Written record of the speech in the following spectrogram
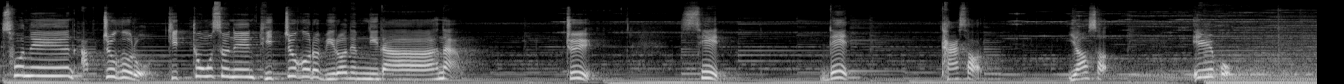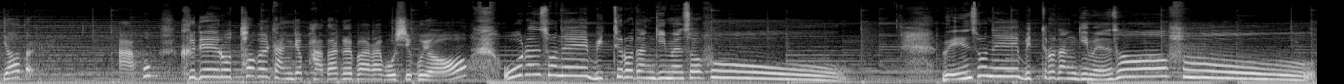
손은 앞쪽으로, 뒤통수는 뒤쪽으로 밀어냅니다. 하나, 둘, 셋, 넷, 다섯, 여섯, 일곱, 여덟, 아홉. 그대로 턱을 당겨 바닥을 바라보시고요. 오른손을 밑으로 당기면서 후. 왼손을 밑으로 당기면서 후.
